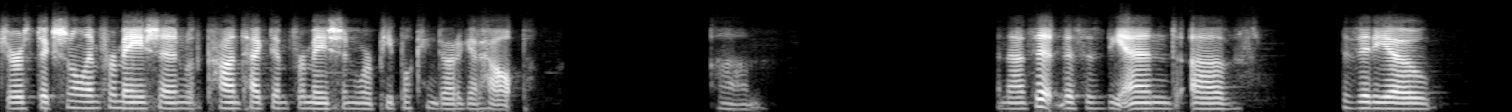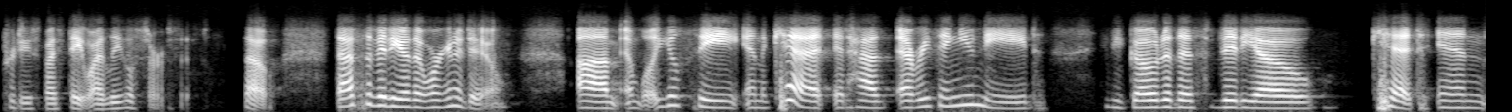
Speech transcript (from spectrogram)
jurisdictional information with contact information where people can go to get help. Um, and that's it. This is the end of the video produced by Statewide Legal Services. So that's the video that we're going to do. Um, and what you'll see in the kit, it has everything you need. If you go to this video kit in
